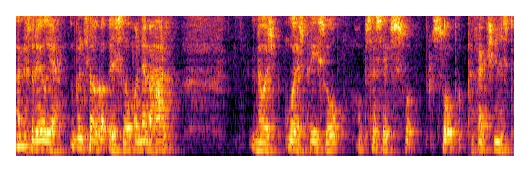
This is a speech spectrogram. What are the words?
Like I said earlier, up until I got this soap, I never had you know, OSP soap, obsessive soap, soap perfectionist.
